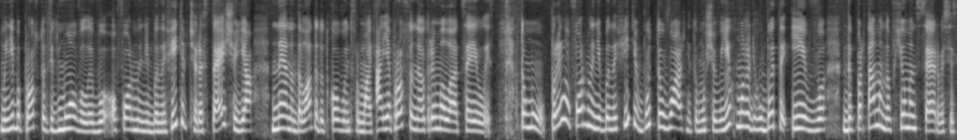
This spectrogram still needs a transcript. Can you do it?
мені би просто відмовили в оформленні оформленні бенефітів через те, що я не надала додаткову інформацію, а я просто не отримала цей лист. Тому при оформленні бенефітів будьте уважні, тому що їх можуть губити і в Department of Human Services,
